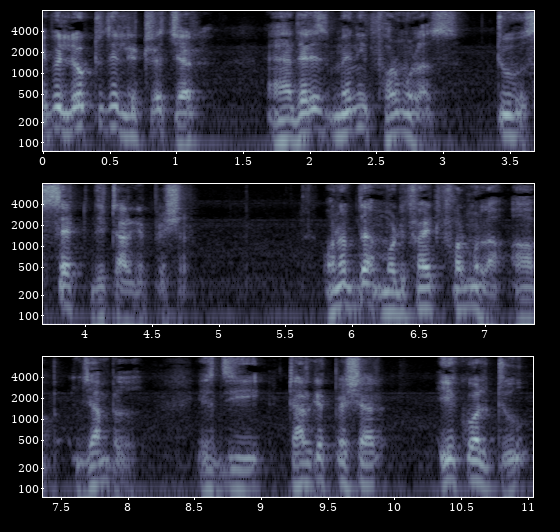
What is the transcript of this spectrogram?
If we look to the literature, uh, there is many formulas to set the target pressure. One of the modified formula of Jampel is the target pressure equal to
